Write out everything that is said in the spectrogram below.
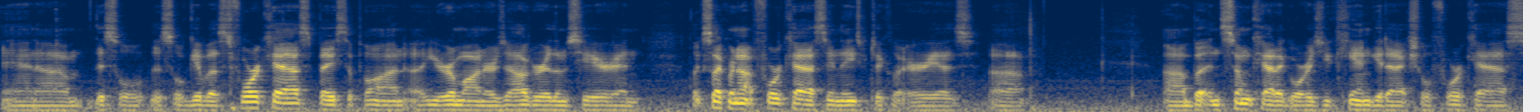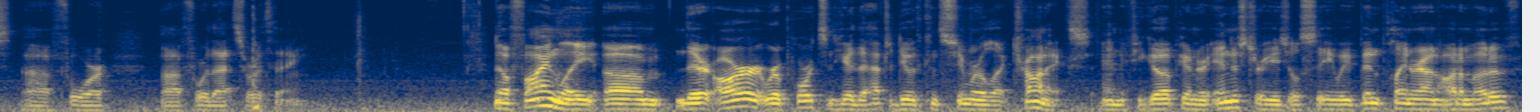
and um, this will this will give us forecasts based upon uh, Euromonitor's algorithms here and looks like we're not forecasting these particular areas uh, but in some categories you can get actual forecasts uh, for uh, for that sort of thing Now, finally, um, there are reports in here that have to do with consumer electronics. And if you go up here under industries, you'll see we've been playing around automotive.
